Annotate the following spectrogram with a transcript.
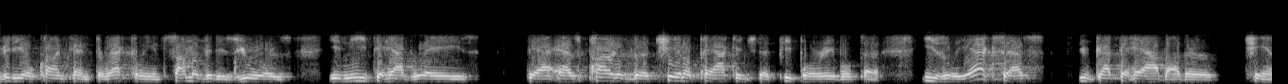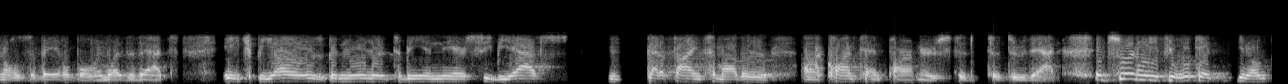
video content directly, and some of it is yours, you need to have ways that as part of the channel package that people are able to easily access, you've got to have other channels available. And whether that's HBO has been rumored to be in there, CBS, you've got to find some other uh, content partners to, to do that. And certainly if you look at, you know,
